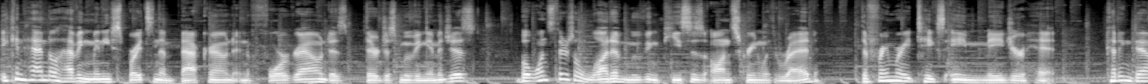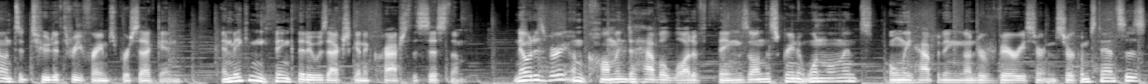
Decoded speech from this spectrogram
It can handle having many sprites in the background and foreground as they're just moving images, but once there's a lot of moving pieces on screen with red, the frame rate takes a major hit, cutting down to 2 to 3 frames per second, and making me think that it was actually going to crash the system. Now, it is very uncommon to have a lot of things on the screen at one moment, only happening under very certain circumstances,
